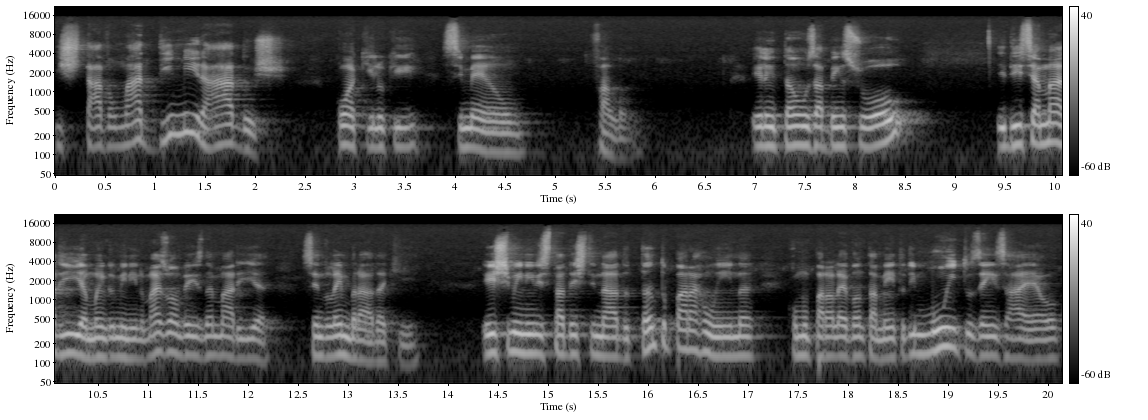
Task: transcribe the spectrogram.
estavam admirados com aquilo que Simeão falou. Ele então os abençoou e disse a Maria, mãe do menino, mais uma vez, né, Maria, sendo lembrada aqui: Este menino está destinado tanto para a ruína como para o levantamento de muitos em Israel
